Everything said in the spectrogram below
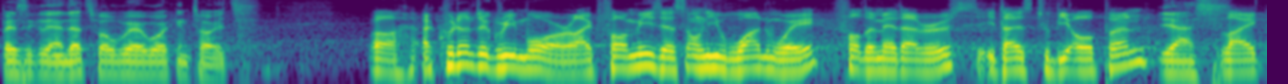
basically, and that's what we're working towards. Well, I couldn't agree more. Like for me, there's only one way for the metaverse. It has to be open. Yes. Like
